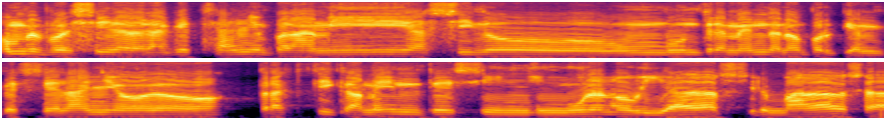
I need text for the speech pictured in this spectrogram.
Hombre, pues sí, la verdad que este año para mí ha sido un boom tremendo, ¿no? Porque empecé el año prácticamente sin ninguna novillada firmada, o sea,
